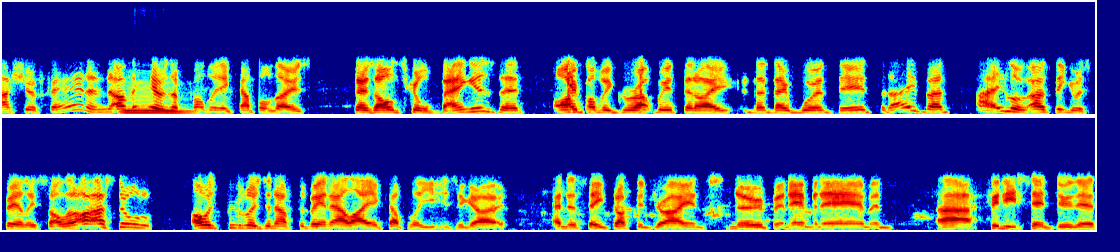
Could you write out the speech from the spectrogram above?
Usher fan, and I think there was a, Mm. probably a couple of those those old school bangers that I probably grew up with that I that they weren't there today. But hey, look, I think it was fairly solid. I, I still I was privileged enough to be in LA a couple of years ago and to see Dr. Dre and Snoop and Eminem and uh, 50 Cent do their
